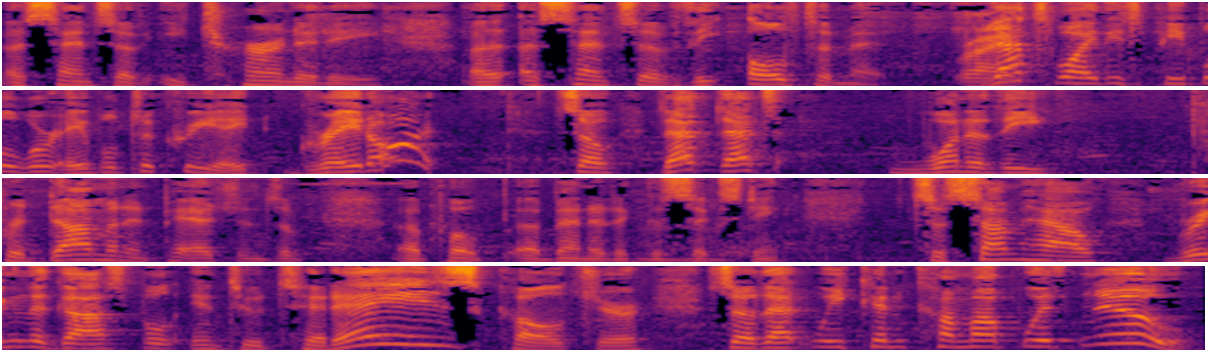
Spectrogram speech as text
a sense of eternity, a, a sense of the ultimate. Right. That's why these people were able to create great art. So that that's one of the predominant passions of uh, Pope uh, Benedict XVI. To somehow bring the gospel into today's culture so that we can come up with new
